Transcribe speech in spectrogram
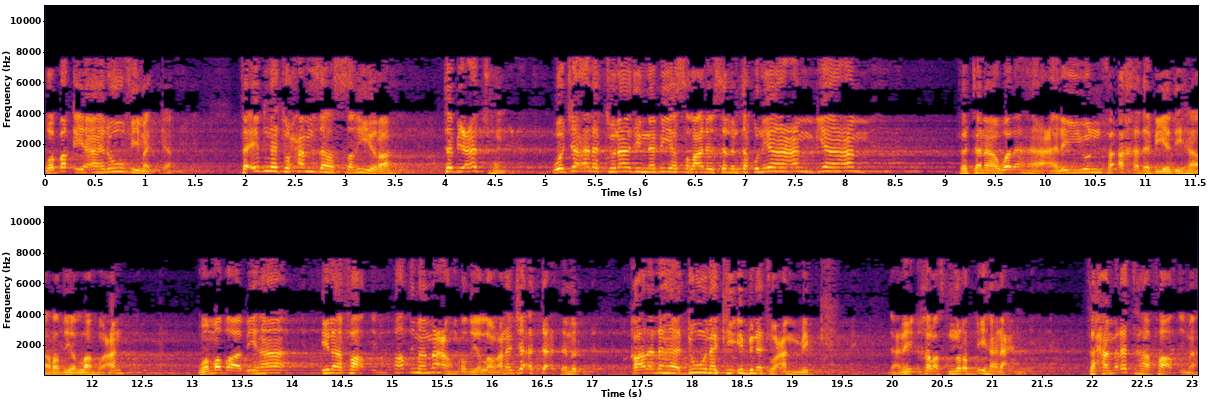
وبقي أهله في مكة. فابنة حمزة الصغيرة تبعتهم وجعلت تنادي النبي صلى الله عليه وسلم تقول يا عم يا عم. فتناولها علي فأخذ بيدها رضي الله عنه ومضى بها إلى فاطمة. فاطمة معهم رضي الله عنها جاءت تعتمر قال لها دونك ابنة عمك. يعني خلاص نربيها نحن. فحملتها فاطمة.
